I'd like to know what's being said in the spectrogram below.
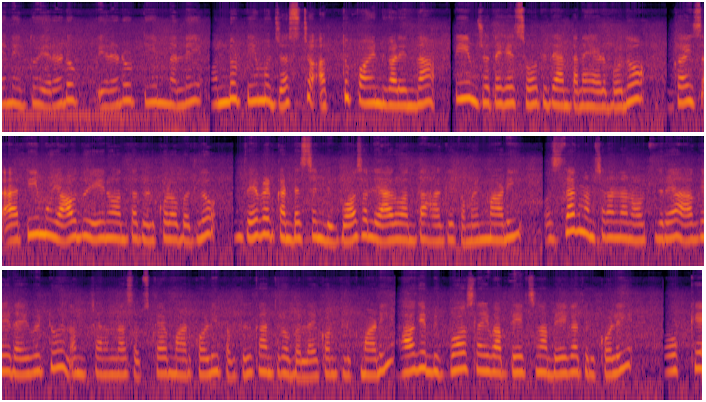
ಏನಿತ್ತು? ಎರಡು ಎರಡು ಟೀಮ್ನಲ್ಲಿ ಒಂದು ಟೀಮ್ ಜಸ್ಟ್ ಹತ್ತು ಪಾಯಿಂಟ್ ಗಳಿಂದ ಟೀಮ್ ಜೊತೆಗೆ ಸೋತಿದೆ ಅಂತಾನೆ ಹೇಳ್ಬೋದು. ಗೈಸ್ ಆ ಟೀಮು ಯಾವುದು ಏನು ಅಂತ ತಿಳ್ಕೊಳ್ಳೋ ಬದಲು ನಿಮ್ಮ ಫೇವ್ರೆಟ್ ಕಂಟೆಸ್ಟೆಂಟ್ ಬಿಗ್ ಬಾಸ್ ಅಲ್ಲಿ ಯಾರು ಅಂತ ಹಾಗೆ ಕಮೆಂಟ್ ಮಾಡಿ. ಹೊಸದಾಗಿ ನಮ್ಮ ಚಾನಲ್ನ ನೋಡ್ತಿದ್ರೆ ಹಾಗೆ ದಯವಿಟ್ಟು ನಮ್ಮ ಚಾನಲ್ನ ಸಬ್ಸ್ಕ್ರೈಬ್ ಮಾಡ್ಕೊಳ್ಳಿ. ಪಕ್ಕದಲ್ಲಿ ಕಾಣ್ತಿರೋ ಬೆಲ್ ಐಕಾನ್ ಕ್ಲಿಕ್ ಮಾಡಿ. ಹಾಗೆ ಬಿಗ್ ಬಾಸ್ ಲೈವ್ ಅಪ್ಡೇಟ್ಸ್ನ ಬೇಗ ತಿಳ್ಕೊಳ್ಳಿ. ಓಕೆ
